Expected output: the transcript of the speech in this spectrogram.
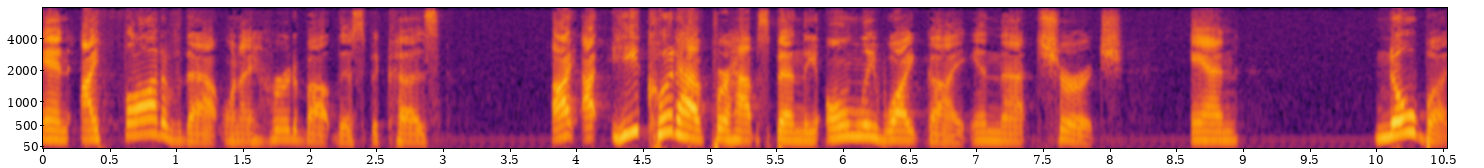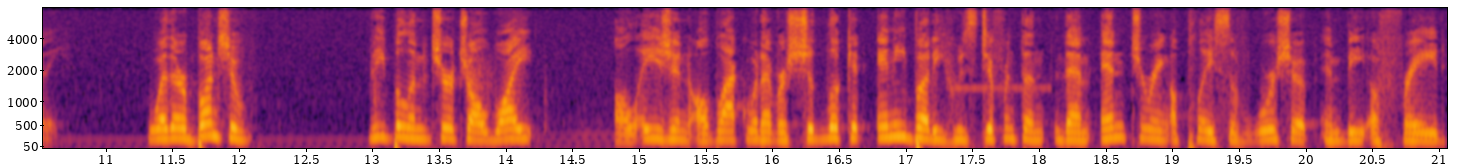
And I thought of that when I heard about this because I, I he could have perhaps been the only white guy in that church, and nobody, whether a bunch of people in a church all white, all Asian, all black, whatever, should look at anybody who's different than them entering a place of worship and be afraid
